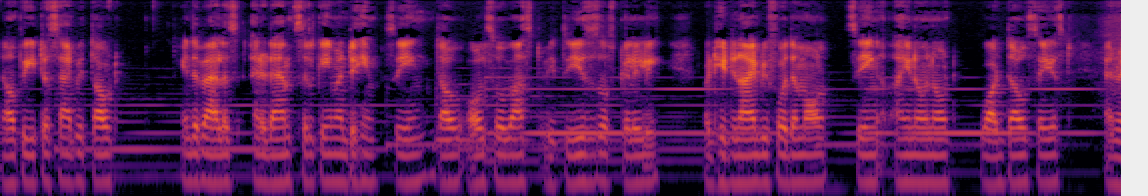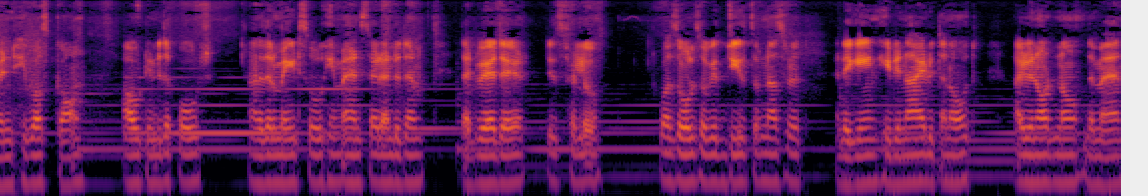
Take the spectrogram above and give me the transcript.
Now Peter sat without in the palace, and a damsel came unto him, saying, Thou also wast with Jesus of Galilee. But he denied before them all, saying, I know not what thou sayest. And when he was gone out into the porch, another maid saw him and said unto them that were there, This fellow was also with Jesus of Nazareth. And again he denied with an oath, I do not know the man.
